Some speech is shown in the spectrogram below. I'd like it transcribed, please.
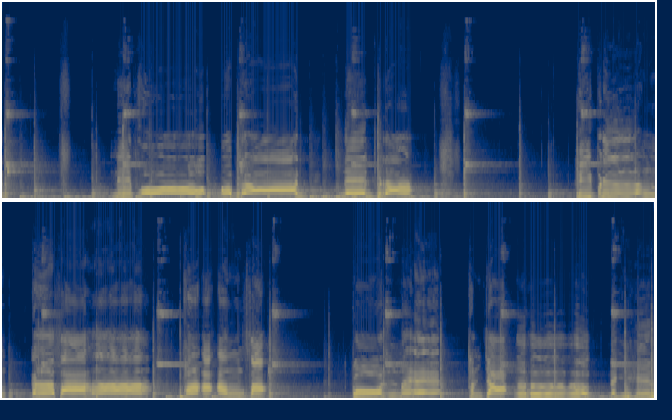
รนี่พ่อมาพรานเน้นพระให้เปลืองกาสาพระอังสะ ก่อนแม่ท่านจะเออได้เห็น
